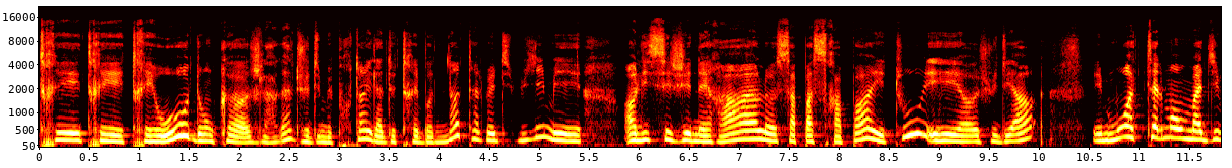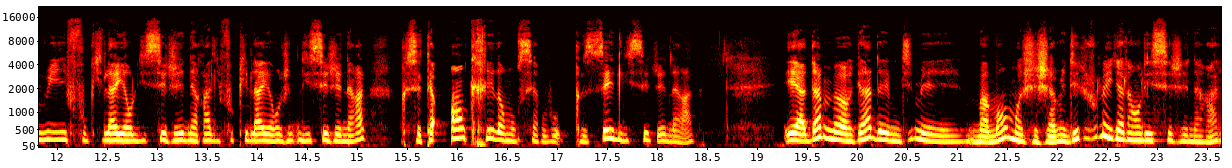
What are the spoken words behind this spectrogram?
très très très haut donc je la regarde je dis mais pourtant il a de très bonnes notes elle me dit oui mais en lycée général ça passera pas et tout et je lui dis ah et moi, tellement on m'a dit oui, il faut qu'il aille en lycée général, il faut qu'il aille en lycée général, que c'était ancré dans mon cerveau, que c'est lycée général. Et Adam me regarde et me dit, mais maman, moi, j'ai jamais dit que je voulais y aller en lycée général.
